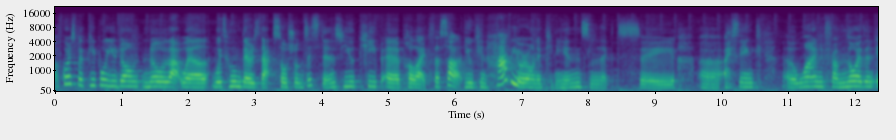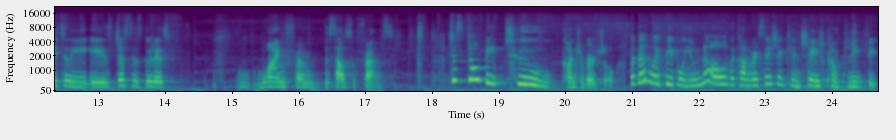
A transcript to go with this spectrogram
Of course, with people you don't know that well, with whom there's that social distance, you keep a polite facade. You can have your own opinions, let's say, uh, I think uh, wine from northern Italy is just as good as wine from the south of France. Just don't be too controversial. But then with people you know, the conversation can change completely.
